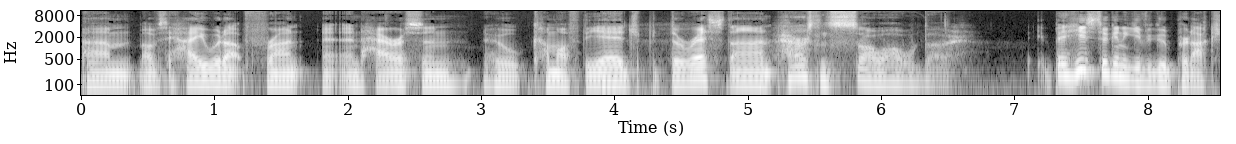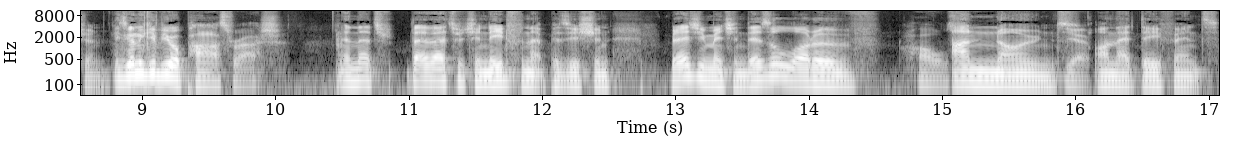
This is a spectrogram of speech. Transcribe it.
um, obviously Heyward up front and, Harrison who'll come off the edge, but the rest aren't. Harrison's so old though. But he's still going to give you good production, He's going to give you a pass rush. and that's that, that's what you need from that position. But as you mentioned, there's a lot of Holes. unknowns Yeah. on that defense.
